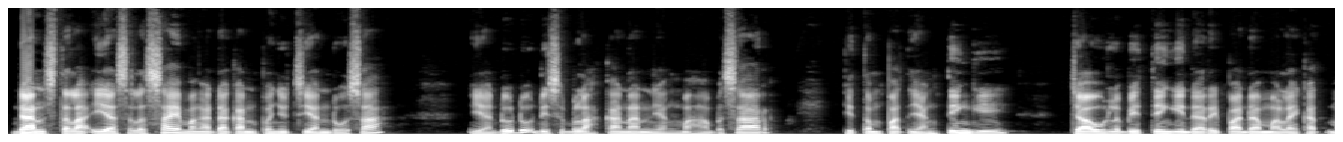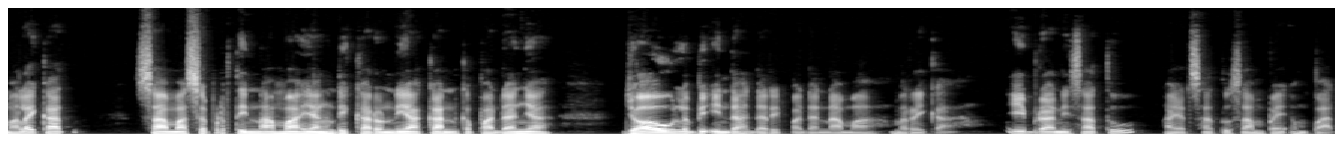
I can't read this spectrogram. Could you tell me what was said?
Dan setelah ia selesai mengadakan penyucian dosa, ia duduk di sebelah kanan yang maha besar, di tempat yang tinggi, jauh lebih tinggi daripada malaikat-malaikat, sama seperti nama yang dikaruniakan kepadanya, jauh lebih indah daripada nama mereka. Ibrani 1 ayat 1 sampai 4.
